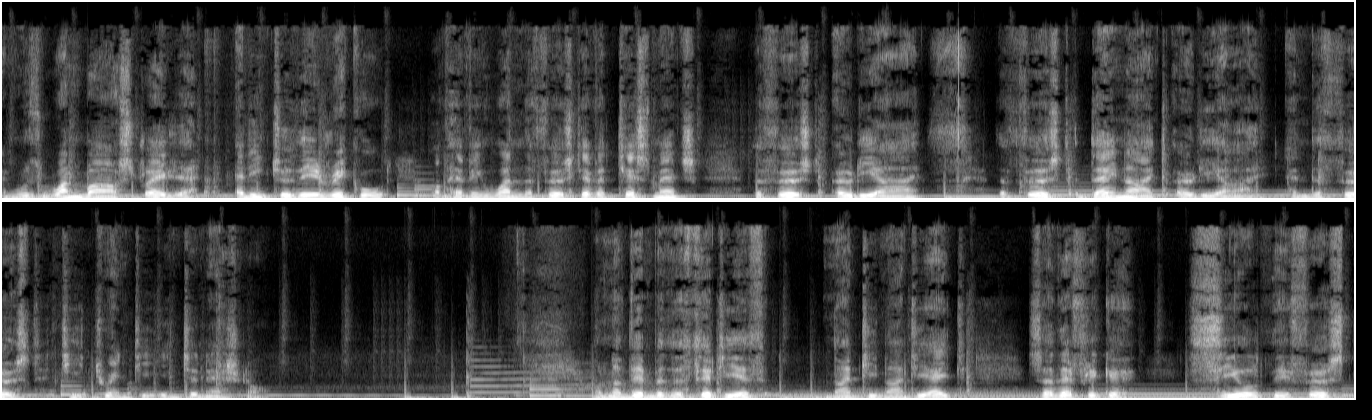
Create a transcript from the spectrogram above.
and was won by Australia, adding to their record of having won the first ever test match, the first ODI, the first day night ODI, and the first T20 international. On November the 30th, 1998, South Africa sealed their first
